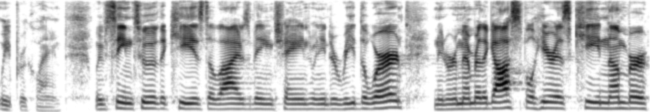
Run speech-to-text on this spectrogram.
we proclaim. We've seen two of the keys to lives being changed. We need to read the word, we need to remember the gospel. Here is key number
